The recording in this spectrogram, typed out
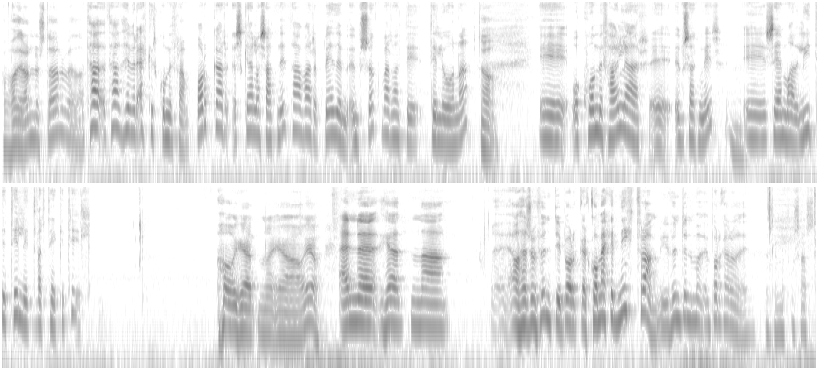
fá þeir annur starfi eða? það, það hefur ekkert komið fram borgarskjala safni, það var beðum umsögn varðandi tilhuguna Já. e, og komið faglegar e, umsagnir e, sem að lítið tillit var tekið til Og hérna, já, já. En uh, hérna eh, á þessum fundi borgar kom ekkert nýtt fram í fundunum að þú sast.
